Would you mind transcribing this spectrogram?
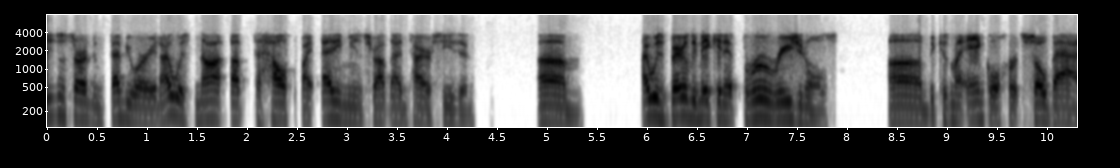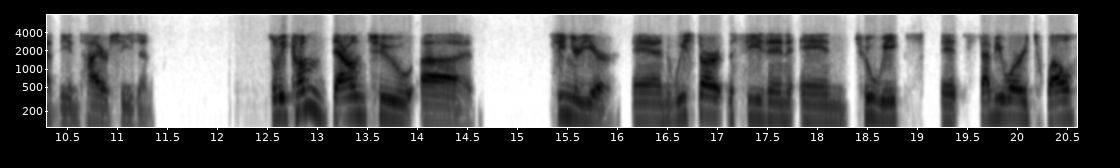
season started in February and I was not up to health by any means throughout that entire season. Um, I was barely making it through regionals um, because my ankle hurt so bad the entire season. So we come down to uh, senior year and we start the season in two weeks. It's February 12th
